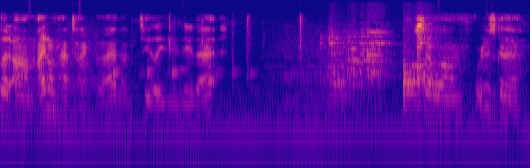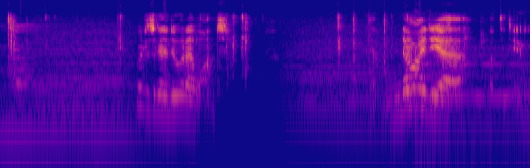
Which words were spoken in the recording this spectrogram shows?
But um, I don't have time for that. I'm too lazy to do that. So um, we're just gonna we're just gonna do what I want. I have no idea what to do.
